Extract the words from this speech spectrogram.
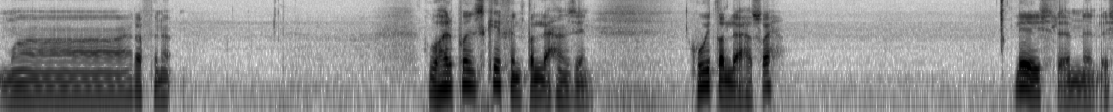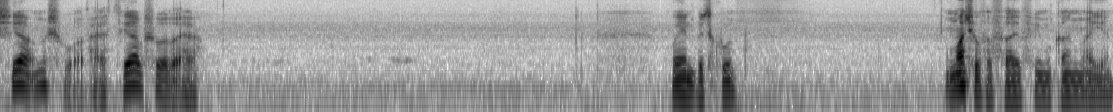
ما عرفنا. وهال points كيف نطلعها زين؟ هو يطلعها صح؟ ليش؟ لأن الأشياء مش واضحة. الثياب شو وضعها؟ وين بتكون؟ ما أشوف faith في مكان معين.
